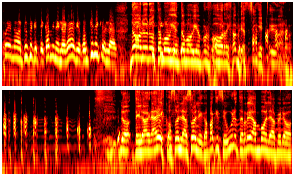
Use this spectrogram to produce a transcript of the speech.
Bueno, entonces que te cambien el horario, ¿con quién hay que hablar? No, no, no, estamos bien, estamos bien, por favor, déjame así, estoy bárbaro. No, te lo agradezco, sos la Sole, capaz que seguro te redan bola, pero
